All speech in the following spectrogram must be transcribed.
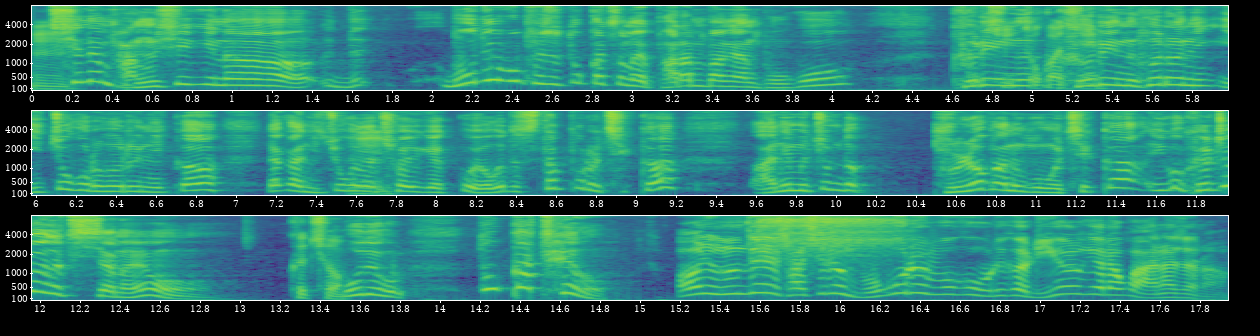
음. 치는 방식이나, 네, 모두의 골프에서 똑같잖아요. 바람 방향 보고, 그린, 똑같지. 그린 흐르니, 이쪽으로 흐르니까 약간 이쪽으로 음. 쳐야겠고, 여기다 stop ball을 칠까? 아니면 좀 더 굴러가는 공을 칠까? 이거 결정해서 치잖아요. 그쵸. 모두의 골프. 똑같아요. 아니 근데 사실은 모고를 보고 우리가 리얼계라고 안 하잖아.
